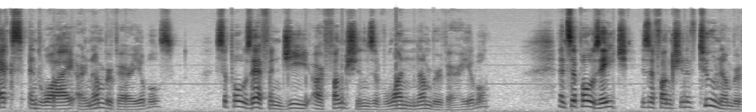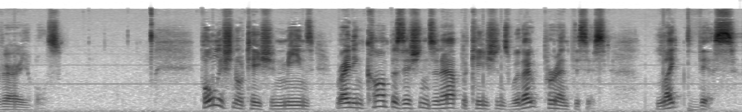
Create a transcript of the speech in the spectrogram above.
x and y are number variables. Suppose f and g are functions of one number variable. And suppose h is a function of two number variables. Polish notation means writing compositions and applications without parentheses, like this.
